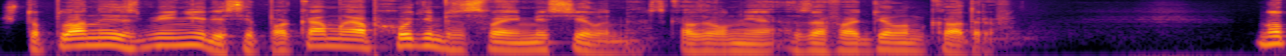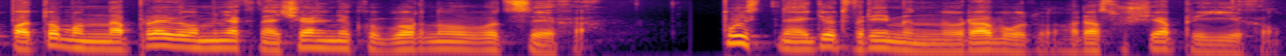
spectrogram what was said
что планы изменились, и пока мы обходимся своими силами, сказал мне зав. отделом кадров. Но потом он направил меня к начальнику горного цеха. Пусть найдет временную работу, раз уж я приехал.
